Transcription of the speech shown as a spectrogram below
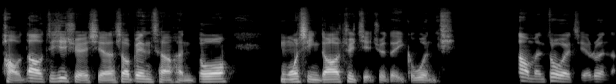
跑到机器学习的时候，变成很多模型都要去解决的一个问题。那我们做个结论呢、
